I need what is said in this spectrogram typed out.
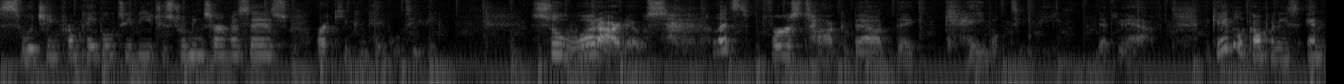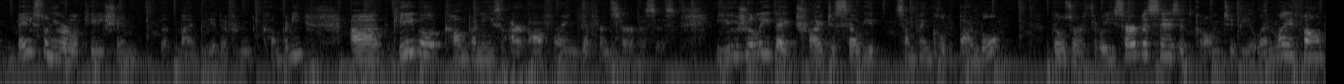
switching from cable TV to streaming services or keeping cable TV. So, what are those? Let's first talk about the cable TV that you have. The cable companies, and based on your location, that might be a different company, uh, cable companies are offering different services. Usually they try to sell you something called bundle. Those are three services. It's going to be landline phone.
